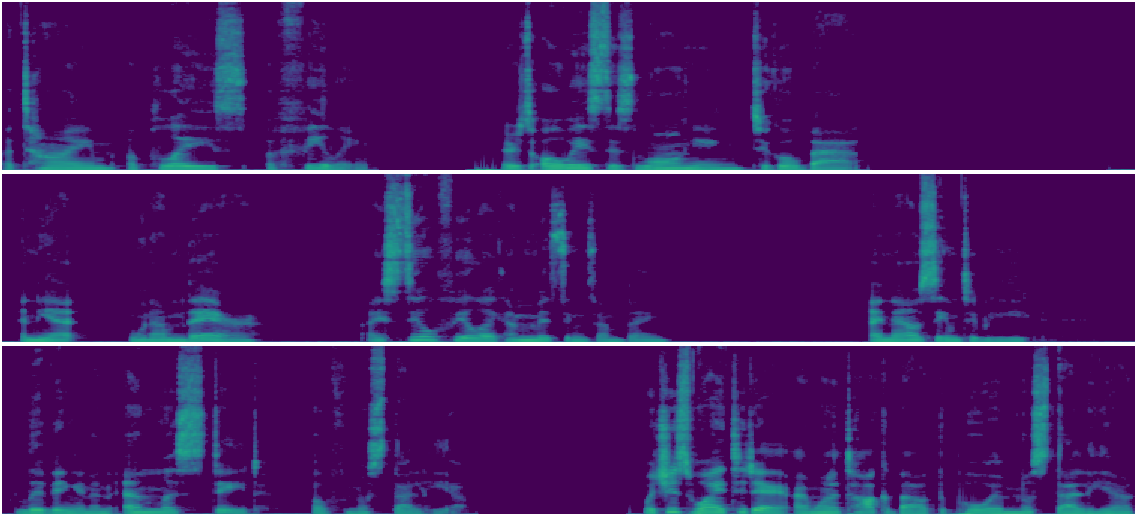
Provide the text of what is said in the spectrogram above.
a time, a place, a feeling. There's always this longing to go back. And yet, when I'm there, I still feel like I'm missing something. I now seem to be living in an endless state of nostalgia. Which is why today I want to talk about the poem Nostalgia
